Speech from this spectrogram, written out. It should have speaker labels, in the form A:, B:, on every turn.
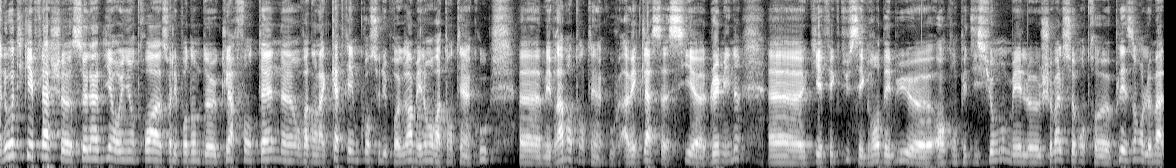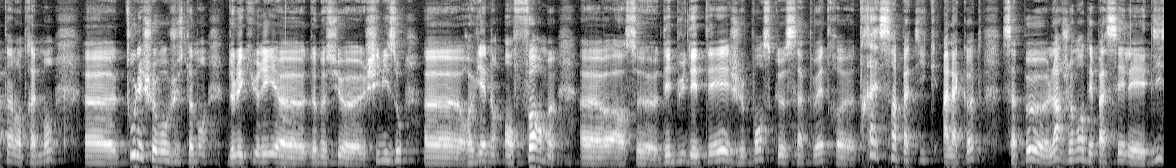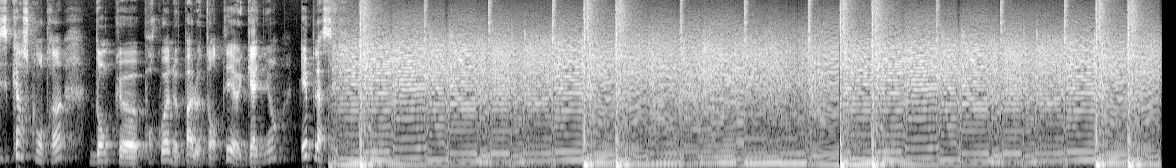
A: Un nouveau ticket flash euh, ce lundi en réunion 3 sur les pronoms de Clairefontaine. Euh, on va dans la quatrième course du programme et là on va tenter un coup, euh, mais vraiment tenter un coup. Avec l'As si Dreamin qui effectue ses grands débuts en compétition, mais le cheval se montre plaisant le matin l'entraînement. tous les chevaux justement de l'écurie de Monsieur Shimizu reviennent en forme en ce début d'été. Je pense que ça peut être très sympathique à la cote. Ça peut largement dépasser les 10-15 contre 1 donc euh, pourquoi ne pas le tenter euh, gagnant et placé?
